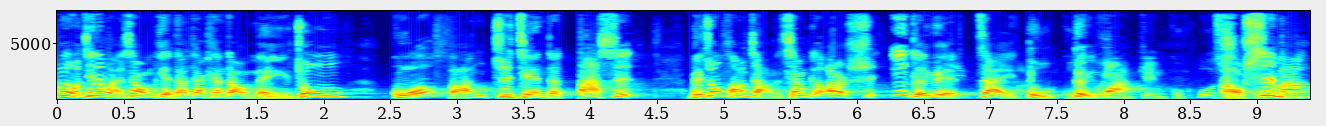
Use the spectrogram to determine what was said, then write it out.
众朋友，今天晚上我们给大家看到美中国防之间的大事。美中防长相隔二十一个月再度对话，好事吗？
